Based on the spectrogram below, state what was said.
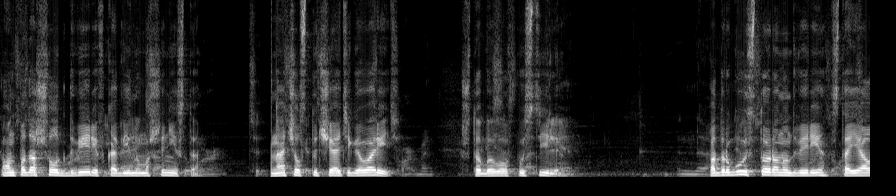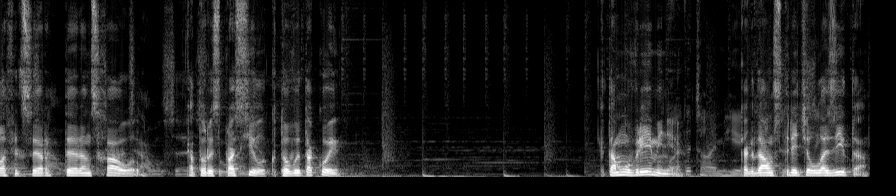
Он подошел к двери в кабину машиниста, начал стучать и говорить, чтобы его впустили. По другую сторону двери стоял офицер Терренс Хауэлл, который спросил, кто вы такой? К тому времени, когда он встретил Лазита,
